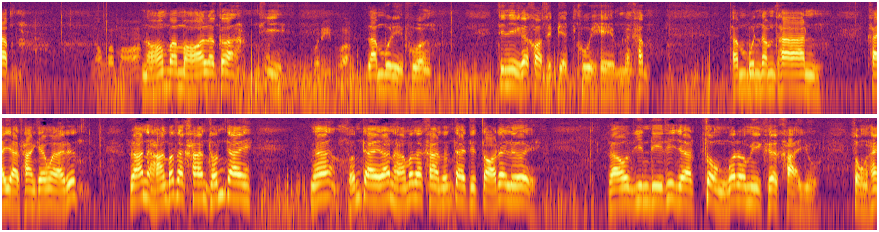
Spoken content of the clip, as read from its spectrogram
ดับหนองปลาหมอหนองบาหมอแล้วก็ที่บุรีพวงลำบุรีพวง ที่นี่ก็ข้อสิบเอ็ดคุยเฮมนะครับทำบุญทำทาน ใครอยากทานแกงปลาไหลหรือร้านอาหารพัตตาคารสนใจนะสนใจร้านอาหารพัตตาคารสนใจติดต่อได้เลย เรายินดีที่จะส่งว่าเรามีเครือข่ายอยู่ ส่งให้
